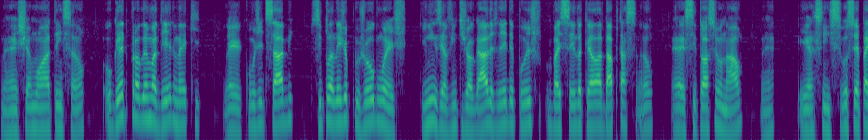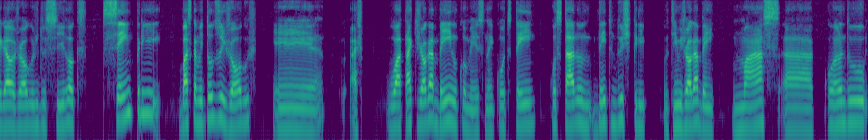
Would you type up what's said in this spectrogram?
né, chamam a atenção. O grande problema dele, né, que, é, como a gente sabe, se planeja para o jogo umas 15 a 20 jogadas, né, e depois vai sendo aquela adaptação é, situacional, né? E assim, se você pegar os jogos do Seahawks, sempre, basicamente todos os jogos, é, o ataque joga bem no começo, né? Enquanto tem, enquanto está dentro do script, o time joga bem. Mas ah, quando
